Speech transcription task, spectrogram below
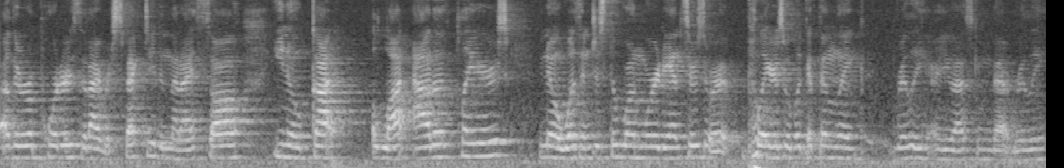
other reporters that I respected and that I saw, you know, got a lot out of players. You know, it wasn't just the one word answers, or players would look at them like, really? Are you asking that? Really?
